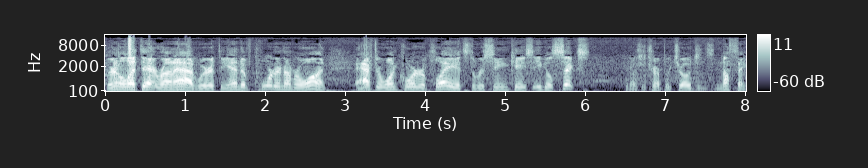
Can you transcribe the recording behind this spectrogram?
They're going to let that run out. We're at the end of quarter number one. After one quarter of play, it's the Racine Case Eagles six, Kenosha Tremper Trojans nothing.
